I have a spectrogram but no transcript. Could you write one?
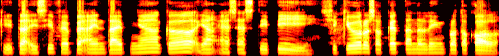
Kita isi VPN type-nya ke yang SSTP, Secure Socket Tunneling Protocol.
